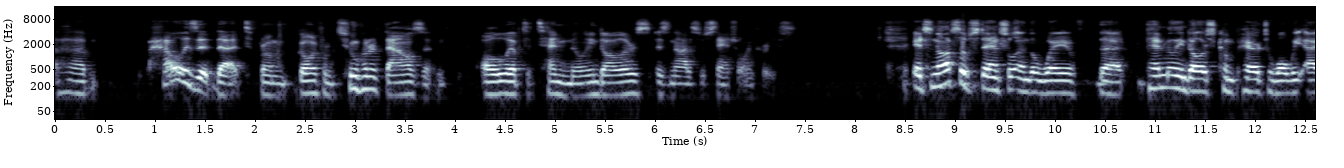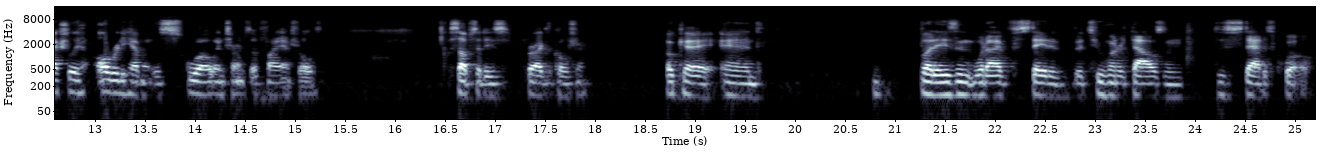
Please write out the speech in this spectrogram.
Um, how is it that from going from 200,000 all the way up to 10 million dollars is not a substantial increase? It's not substantial in the way of that $10 million compared to what we actually already have in the SQUO in terms of financial subsidies for agriculture. Okay, and but isn't what I've stated the 200,000 the status quo?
